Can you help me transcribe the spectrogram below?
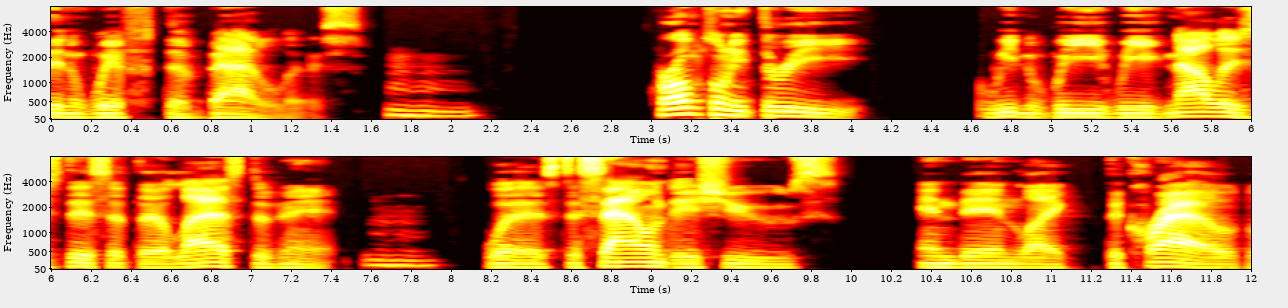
than with the battlers. Mm-hmm. Chrome 23, we we we acknowledged this at the last event Mm-hmm. was the sound issues and then like the crowd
